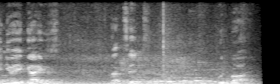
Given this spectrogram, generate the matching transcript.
Anyway, guys, that's it. Goodbye.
